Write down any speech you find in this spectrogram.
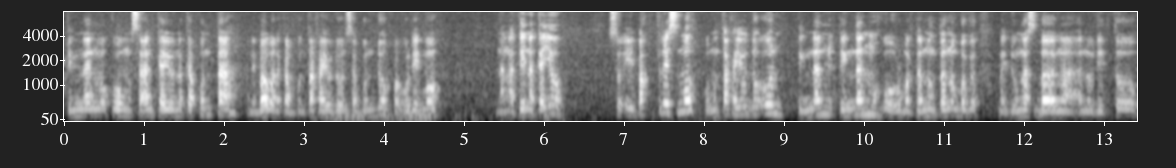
tingnan mo kung saan kayo nakapunta halimbawa nakapunta kayo doon sa bundok pag uli mo nangati na kayo So i-backtrace mo, pumunta kayo doon. Tingnan tingnan mo ko or magtanong-tanong ba may dungas ba nga ano dito,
